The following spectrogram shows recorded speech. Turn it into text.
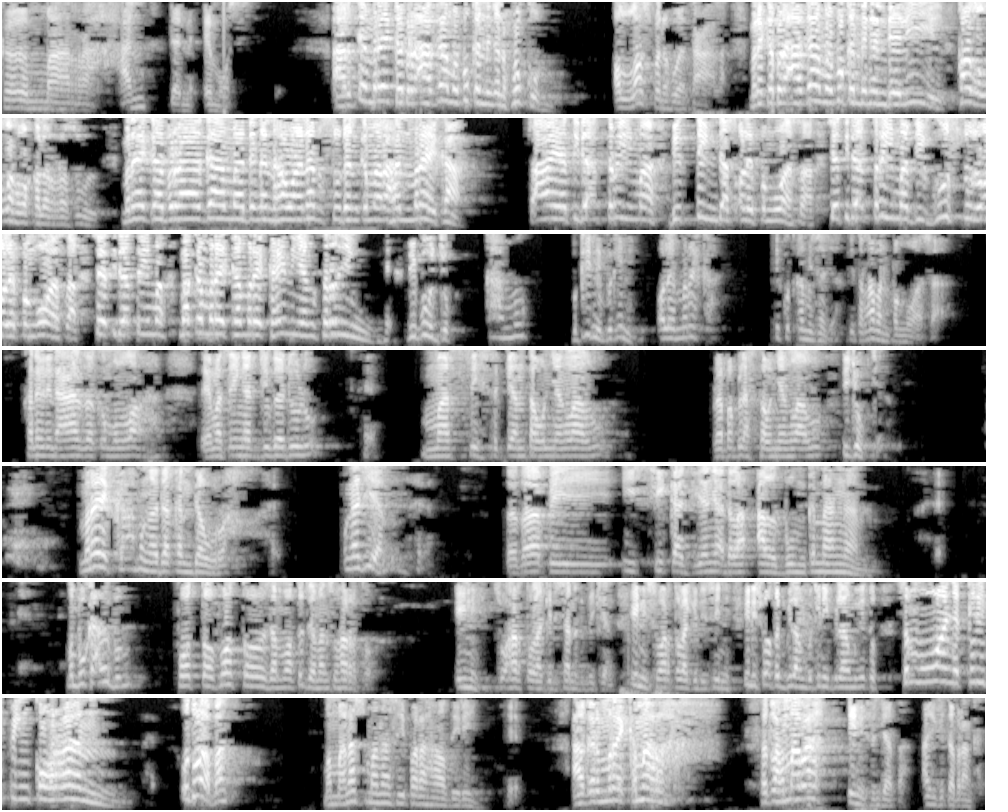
Kemarahan dan emosi. Artinya mereka beragama bukan dengan hukum. Allah Subhanahu wa taala. Mereka beragama bukan dengan dalil. Qala Allah wa qala Rasul. Mereka beragama dengan hawa nafsu dan kemarahan mereka. Saya tidak terima ditindas oleh penguasa. Saya tidak terima digusur oleh penguasa. Saya tidak terima. Maka mereka-mereka ini yang sering dibujuk. Kamu begini-begini oleh mereka. Ikut kami saja. Kita lawan penguasa. Karena ini Saya masih ingat juga dulu. Masih sekian tahun yang lalu berapa belas tahun yang lalu di Jogja. Mereka mengadakan daurah, pengajian. Tetapi isi kajiannya adalah album kenangan. Membuka album, foto-foto zaman waktu zaman Soeharto. Ini Soeharto lagi di sana demikian. Ini Soeharto lagi di sini. Ini Soeharto bilang begini, bilang begitu. Semuanya clipping koran. Untuk apa? Memanas-manasi para hadirin. Agar mereka marah setelah marah, ini senjata. Ayo kita berangkat.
